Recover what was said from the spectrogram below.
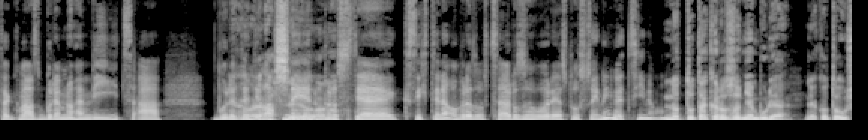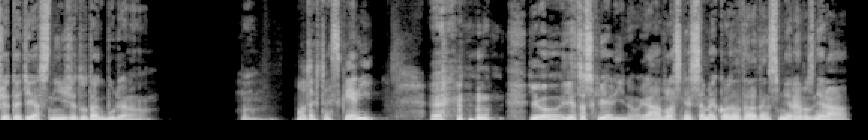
tak vás bude mnohem víc a budete no, dělat nejen jo, no. prostě ksichty na obrazovce a rozhovory a spoustu jiných věcí, no. No to tak rozhodně bude. Jako to už je teď jasný, že to tak bude, no. Hm. No tak to je skvělý. jo, je to skvělý, no. Já vlastně jsem jako za ten směr hrozně rád.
